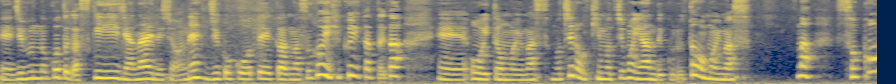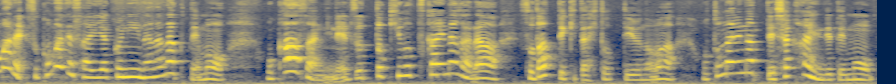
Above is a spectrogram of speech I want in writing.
えー、自分のことが好きじゃないでしょうね。自己肯定感がすごい低い方が、えー、多いと思います。もちろん気持ちも病んでくると思います。まあそこまでそこまで最悪にならなくてもお母さんにねずっと気を使いながら育ってきた人っていうのは大人になって社会に出ても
